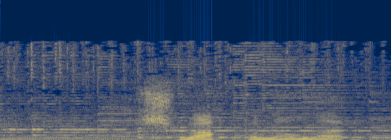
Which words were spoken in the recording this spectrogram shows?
xush vaqt bulunlar.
